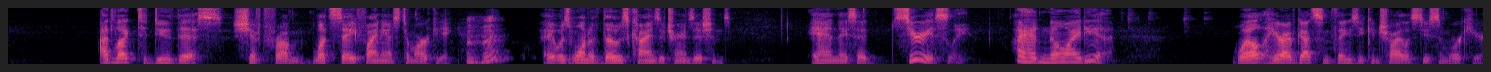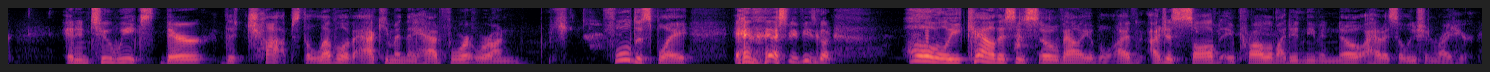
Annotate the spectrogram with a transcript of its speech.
I'd like to do this shift from, let's say, finance to marketing. Mm-hmm. It was one of those kinds of transitions. And they said, seriously, I had no idea. Well, here I've got some things you can try. Let's do some work here. And in two weeks, their the chops, the level of acumen they had for it were on full display. And the SVP's going, holy cow, this is so valuable. I've I just solved a problem I didn't even know I had a solution right here.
